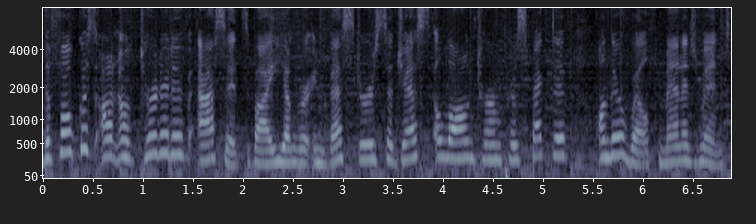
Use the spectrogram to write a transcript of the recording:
The focus on alternative assets by younger investors suggests a long term perspective on their wealth management.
